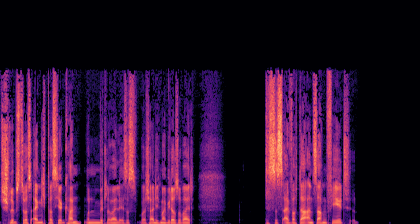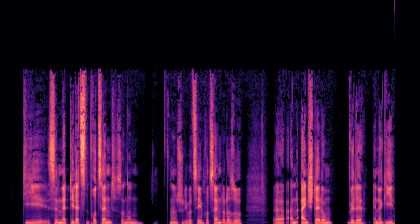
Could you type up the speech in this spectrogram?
das Schlimmste, was eigentlich passieren kann. Und mittlerweile ist es wahrscheinlich mal wieder soweit, dass es einfach da an Sachen fehlt. Die sind nicht die letzten Prozent, sondern, schon über zehn Prozent oder so äh, an Einstellung, Wille, Energie.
